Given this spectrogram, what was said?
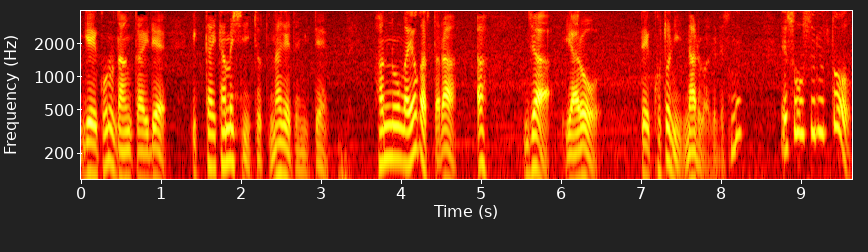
稽古の段階で、一回試しにちょっと投げてみて、反応が良かったら、あ、じゃあやろうってことになるわけですね。でそうすると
